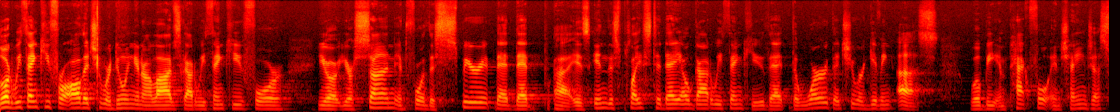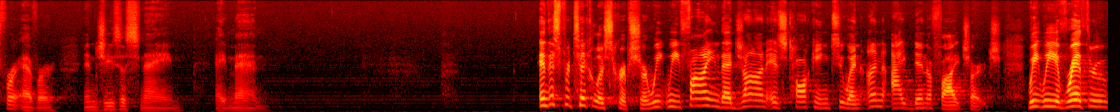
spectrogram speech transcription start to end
Lord, we thank you for all that you are doing in our lives, God. We thank you for your, your son and for the spirit that, that uh, is in this place today. Oh God, we thank you that the word that you are giving us will be impactful and change us forever. In Jesus' name, amen. In this particular scripture, we, we find that John is talking to an unidentified church. We, we have read through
